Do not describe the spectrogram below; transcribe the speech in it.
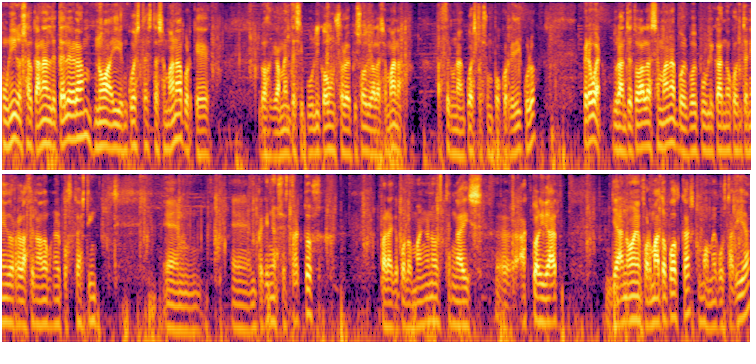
uniros al canal de Telegram, no hay encuesta esta semana porque lógicamente si publico un solo episodio a la semana, hacer una encuesta es un poco ridículo. Pero bueno, durante toda la semana pues voy publicando contenido relacionado con el podcasting en, pequeños extractos para que por lo menos tengáis eh, actualidad ya no en formato podcast como me gustaría,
